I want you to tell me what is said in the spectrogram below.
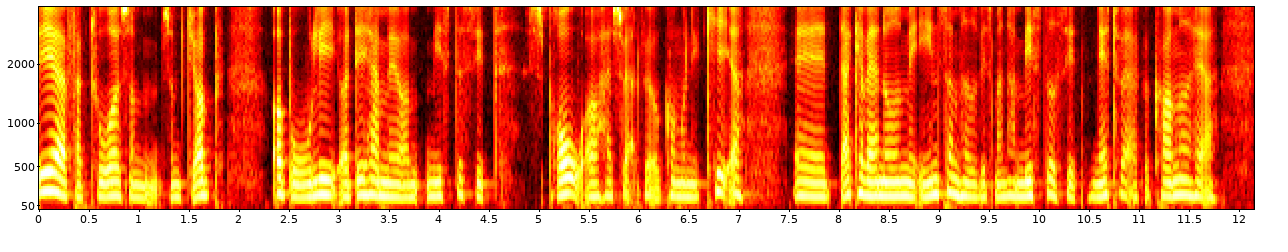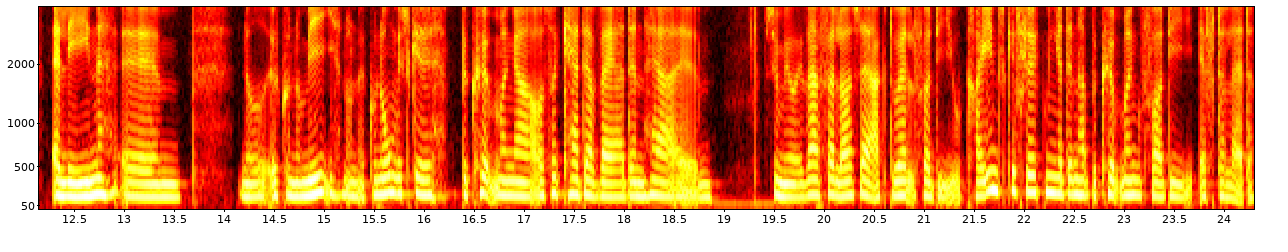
Det er faktorer som, som job og bolig, og det her med at miste sit sprog og har svært ved at kommunikere. Øh, der kan være noget med ensomhed, hvis man har mistet sit netværk og kommet her alene. Øh, noget økonomi, nogle økonomiske bekymringer, og så kan der være den her, øh, som jo i hvert fald også er aktuel for de ukrainske flygtninge, den her bekymring for de efterladte.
